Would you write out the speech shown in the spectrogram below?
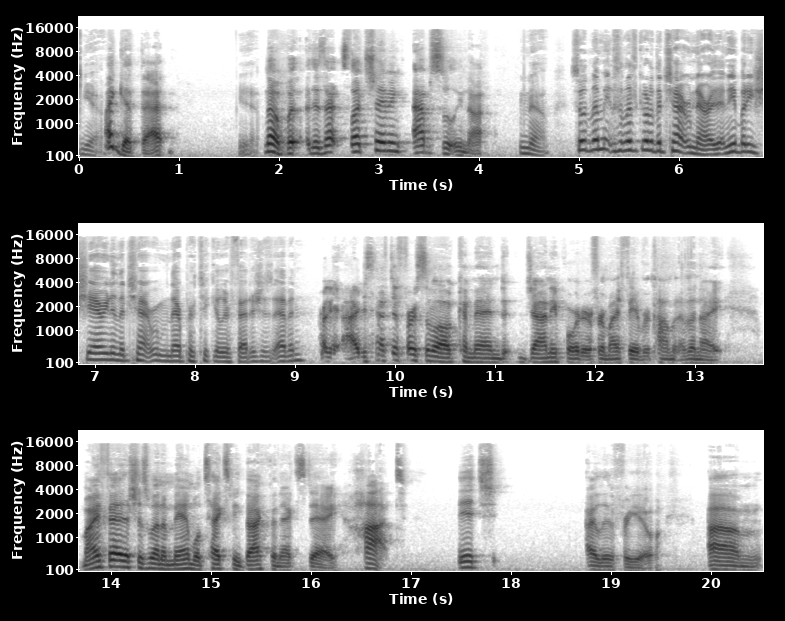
Yeah. I get that. Yeah. No, but is that slut shaming? Absolutely not. No. So let me. So let's go to the chat room now. Is anybody sharing in the chat room their particular fetishes, Evan? Okay, I just have to first of all commend Johnny Porter for my favorite comment of the night. My fetish is when a man will text me back the next day. Hot. Bitch, I live for you. Um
